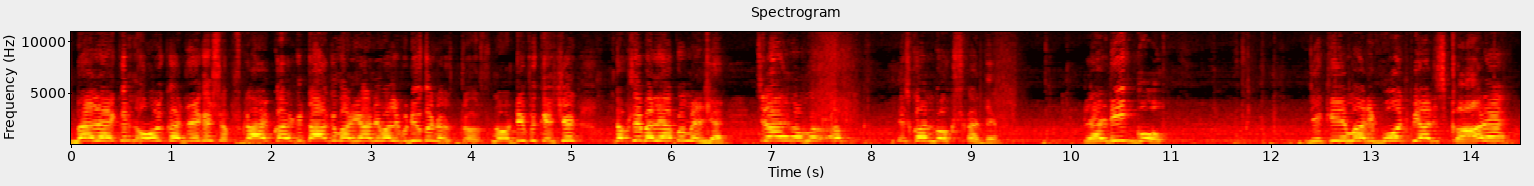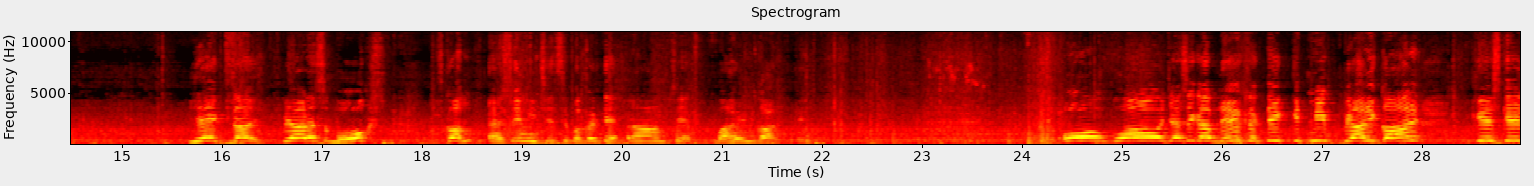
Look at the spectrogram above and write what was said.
बेल आइकन ऑल कर देगा सब्सक्राइब करके, ताकि हमारी आने वाली वीडियो का नोटिफिकेशन सबसे पहले आपको मिल जाए। चलाए, हम अब इसको अनबॉक्स करते हैं। रेडी गो देखिए हमारी बहुत प्यारी कार है। ये एक सा प्यारा सा बॉक्स इसको हम ऐसे नीचे से पकड़ के आराम से बाहर निकालते हैं। ओह, वाह, जैसे कि आप देख सकते हैं कितनी प्यारी कार है, कि इसके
